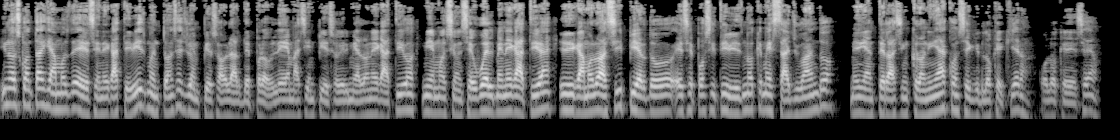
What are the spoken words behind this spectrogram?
y nos contagiamos de ese negativismo. Entonces yo empiezo a hablar de problemas y empiezo a irme a lo negativo. Mi emoción se vuelve negativa y digámoslo así, pierdo ese positivismo que me está ayudando mediante la sincronía conseguir lo que quiero o lo que deseo.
